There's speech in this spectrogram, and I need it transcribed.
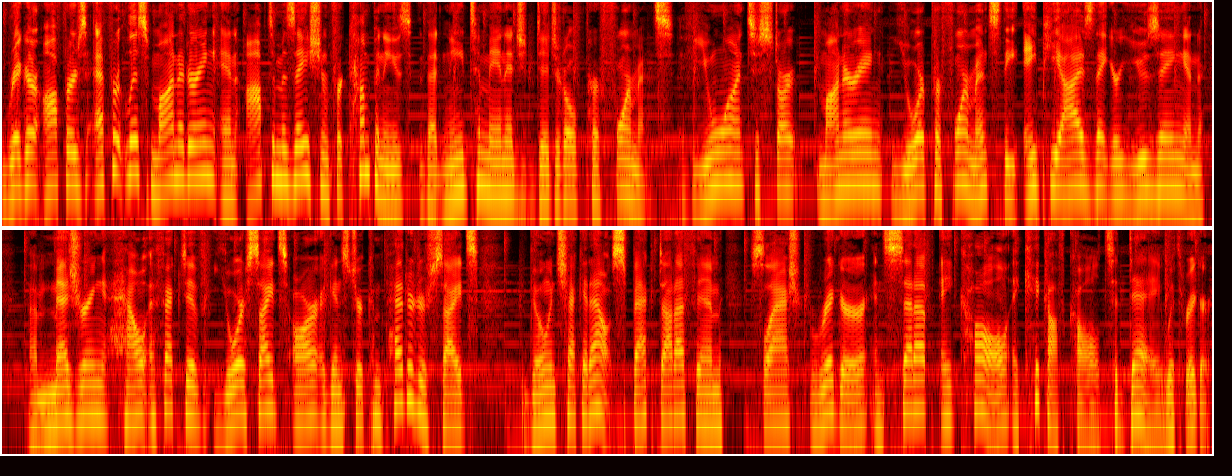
Rigor offers effortless monitoring and optimization for companies that need to manage digital performance. If you want to start monitoring your performance, the APIs that you're using, and uh, measuring how effective your sites are against your competitor sites, go and check it out. Spec.fm slash rigor and set up a call a kickoff call today with rigor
